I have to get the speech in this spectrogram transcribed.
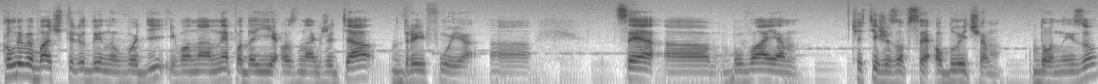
коли ви бачите людину в воді і вона не подає ознак життя, дрейфує. Це буває частіше за все обличчям донизу.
